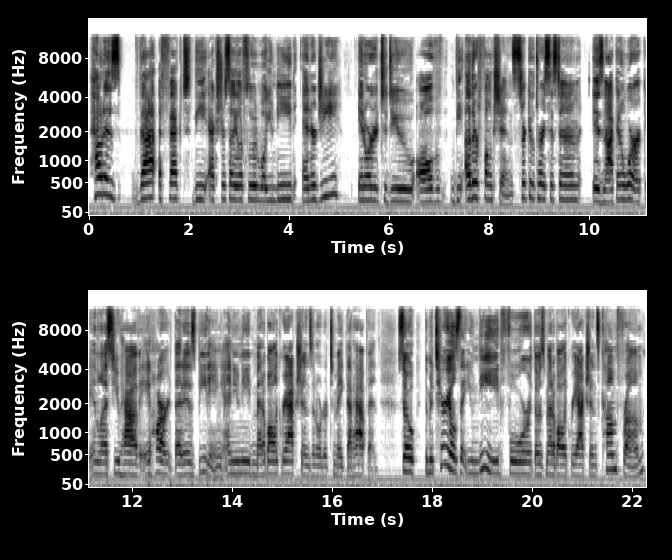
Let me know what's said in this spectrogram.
How does that affect the extracellular fluid? Well, you need energy in order to do all the other functions. Circulatory system is not going to work unless you have a heart that is beating, and you need metabolic reactions in order to make that happen. So the materials that you need for those metabolic reactions come from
